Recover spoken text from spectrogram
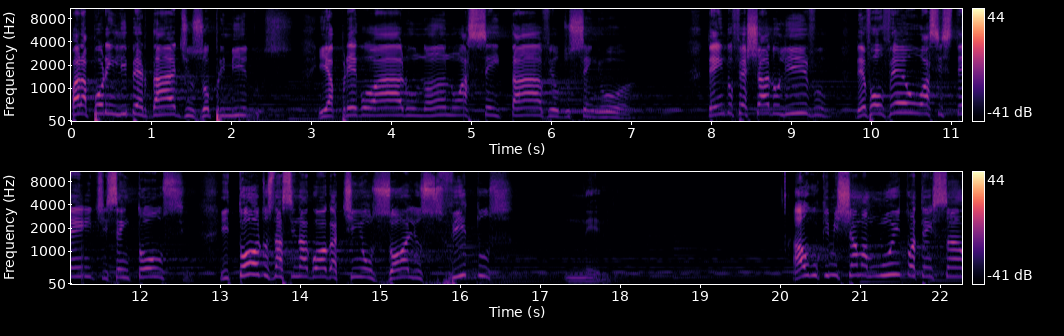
para pôr em liberdade os oprimidos e apregoar o ano aceitável do Senhor. Tendo fechado o livro, devolveu o assistente, sentou-se, e todos na sinagoga tinham os olhos fitos nele. Algo que me chama muito a atenção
